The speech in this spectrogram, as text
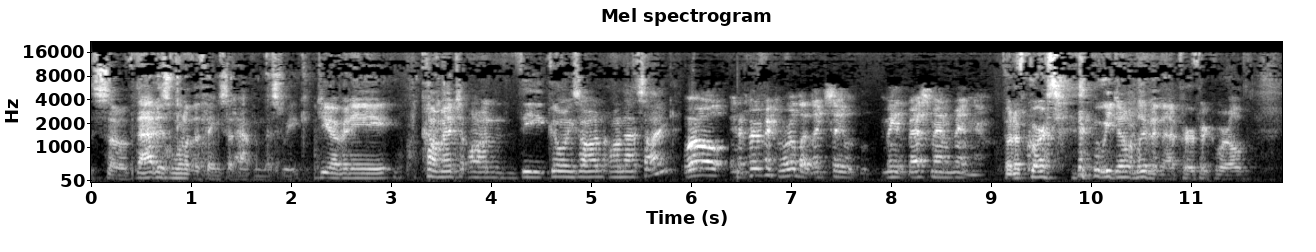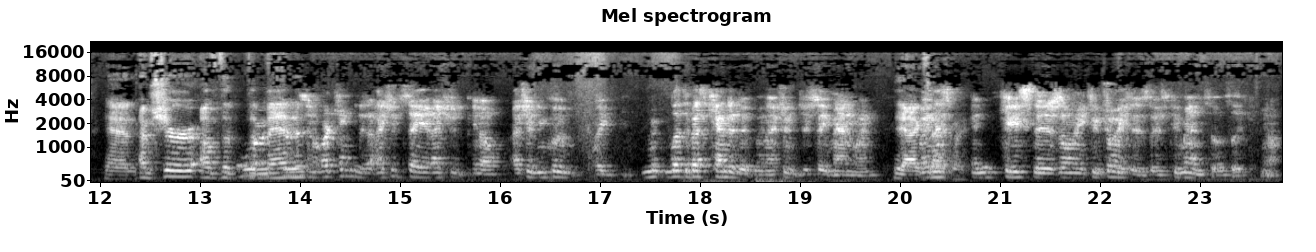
so that is one of the things that happened this week. Do you have any comment on the goings on on that side? well, in a perfect world, I'd like to say may the best man win. But of course, we don't live in that perfect world. And I'm sure of the, the Or men. or candidate. I should say I should you know I should include like let the best candidate win. I shouldn't just say man win. Yeah, But in this- exactly. In this case, there's only two choices. There's two men, so it's like you know.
